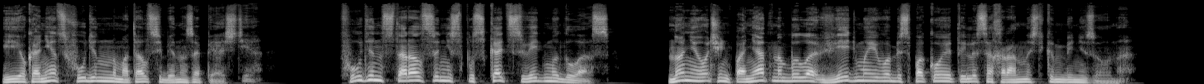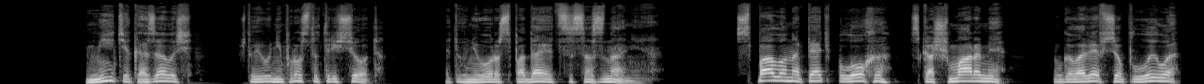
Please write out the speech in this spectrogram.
Ее конец Фудин намотал себе на запястье. Фудин старался не спускать с ведьмы глаз, но не очень понятно было, ведьма его беспокоит или сохранность комбинезона. Мите казалось, что его не просто трясет, это у него распадается сознание. Спал он опять плохо, с кошмарами, в голове все плыло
